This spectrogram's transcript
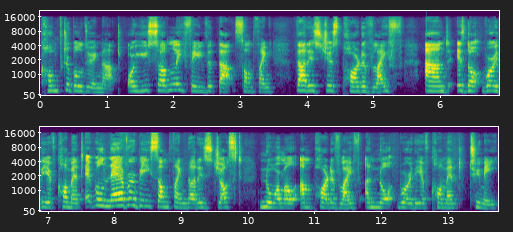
comfortable doing that or you suddenly feel that that's something that is just part of life and is not worthy of comment. It will never be something that is just normal and part of life and not worthy of comment to me.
